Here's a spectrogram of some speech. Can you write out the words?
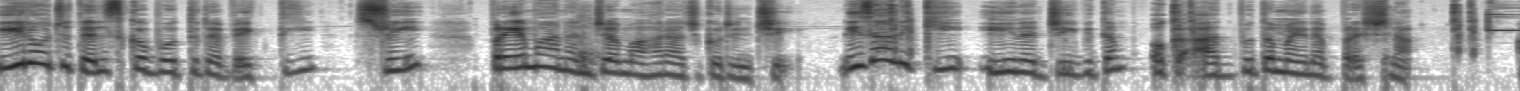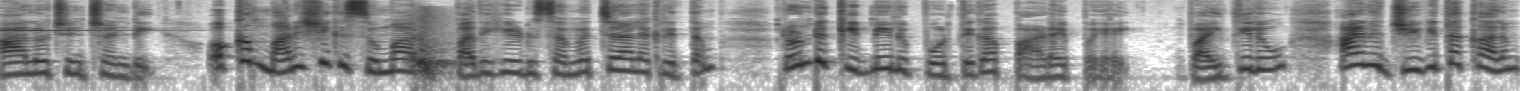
ఈరోజు తెలుసుకోబోతున్న వ్యక్తి శ్రీ ప్రేమానంజ మహారాజ్ గురించి. నిజానికి ఈయన జీవితం ఒక అద్భుతమైన ప్రశ్న. ఆలోచించండి. ఒక మనిషికి సుమారు పదిహేడు సంవత్సరాల క్రితం రెండు కిడ్నీలు పూర్తిగా పాడైపోయాయి. వైద్యులు ఆయన జీవితకాలం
